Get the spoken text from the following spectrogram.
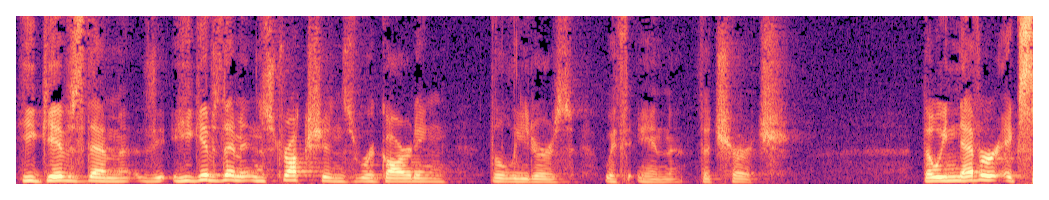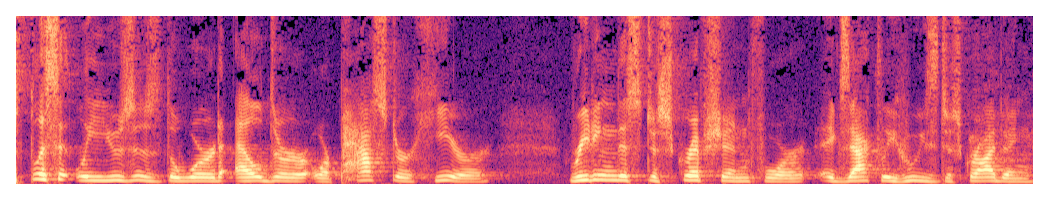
he gives them, he gives them instructions regarding the leaders within the church. Though he never explicitly uses the word elder or pastor here, reading this description for exactly who he's describing,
